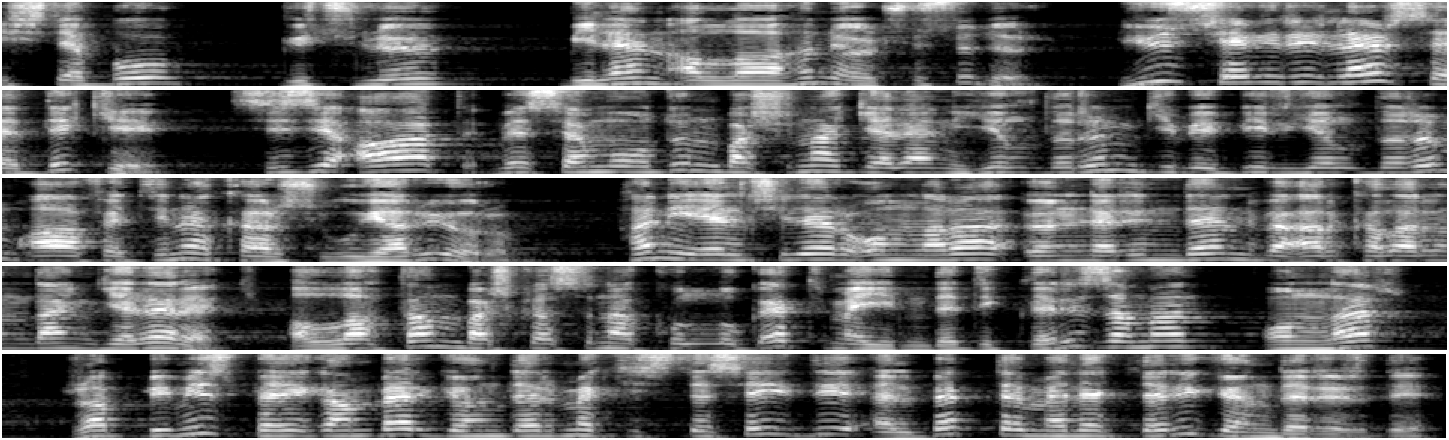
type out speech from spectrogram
İşte bu güçlü, bilen Allah'ın ölçüsüdür. Yüz çevirirlerse de ki sizi Ad ve Semud'un başına gelen yıldırım gibi bir yıldırım afetine karşı uyarıyorum. Hani elçiler onlara önlerinden ve arkalarından gelerek Allah'tan başkasına kulluk etmeyin dedikleri zaman onlar Rabbimiz peygamber göndermek isteseydi elbette melekleri gönderirdi.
